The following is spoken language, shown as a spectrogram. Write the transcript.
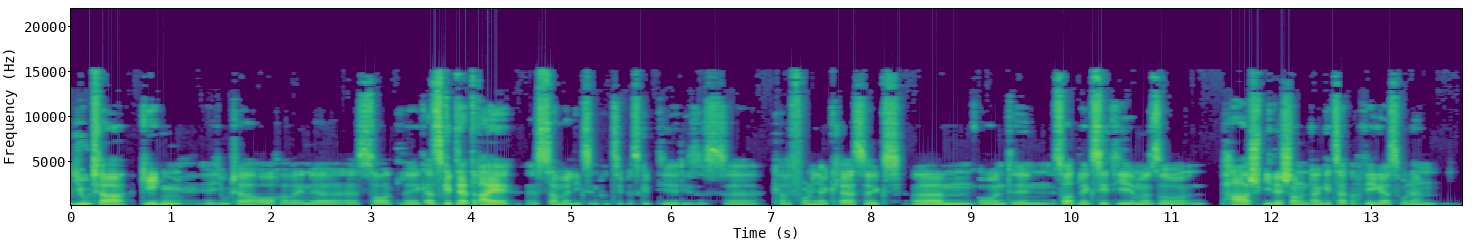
Utah, gegen äh, Utah auch, aber in der äh, Salt Lake. Also es gibt ja drei äh, Summer Leagues im Prinzip. Es gibt hier dieses äh, California Classics ähm, und in Salt Lake City immer so ein paar Spiele schon und dann geht's halt nach Vegas, wo dann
